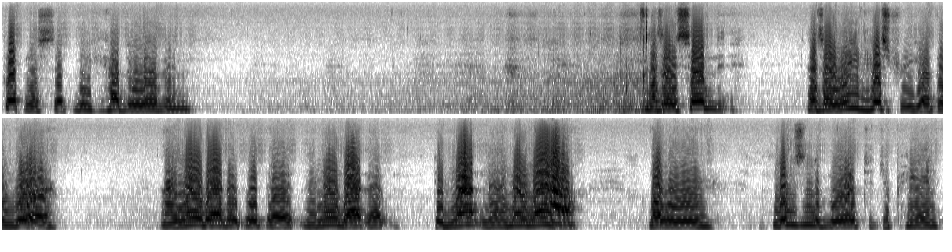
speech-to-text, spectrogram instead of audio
thickness that we had to live in. As I said, as I read history of the war, I know that it, uh, I know that it did not. I know now that we were losing the war to Japan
